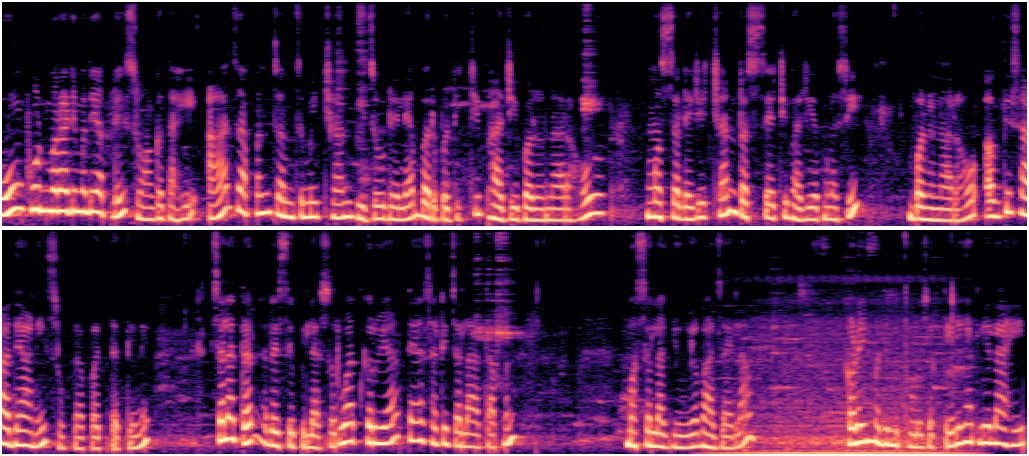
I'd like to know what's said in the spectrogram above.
होम फूड मराठीमध्ये आपले स्वागत आहे. आज आपण चमचमीत छान भिजवलेल्या बरबटीची भाजी बनवणार आहोत. मसाल्याची छान रस्स्याची भाजी आपण अशी बनवणार आहोत. अगदी साध्या आणि सोप्या पद्धतीने. चला तर रेसिपीला सुरुवात करूया. त्यासाठी चला आता आपण मसाला घेऊया भाजायला. कढईमध्ये मी थोडंसं तेल घातलेलं आहे.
